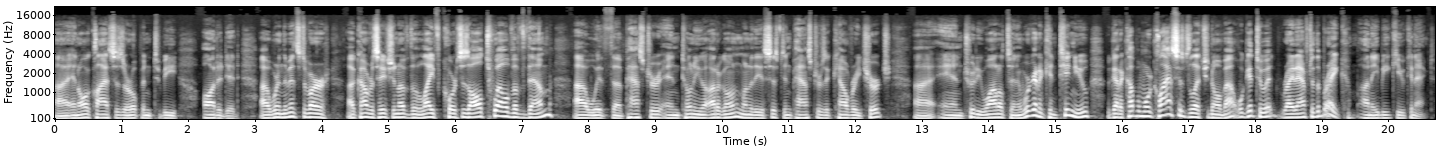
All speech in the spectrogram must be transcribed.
Uh, and all classes are open to be audited. Uh, we're in the midst of our uh, conversation of the life courses, all 12 of them, uh, with uh, Pastor Antonio Aragon, one of the assistant pastors at Calvary Church, uh, and Trudy Waddleton. And we're going to continue. We've got a couple more classes to let you know about. We'll get to it right after the break on ABQ Connect.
